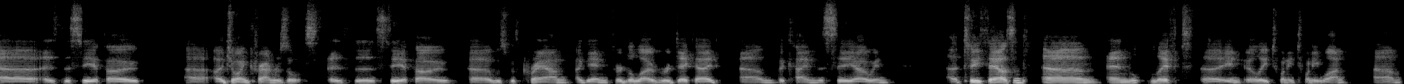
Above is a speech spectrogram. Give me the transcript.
uh, as the CFO, I joined Crown Resorts as the CFO. Uh, was with Crown again for a little over a decade. Um, became the CEO in uh, 2000 um, and left uh, in early 2021. Um,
